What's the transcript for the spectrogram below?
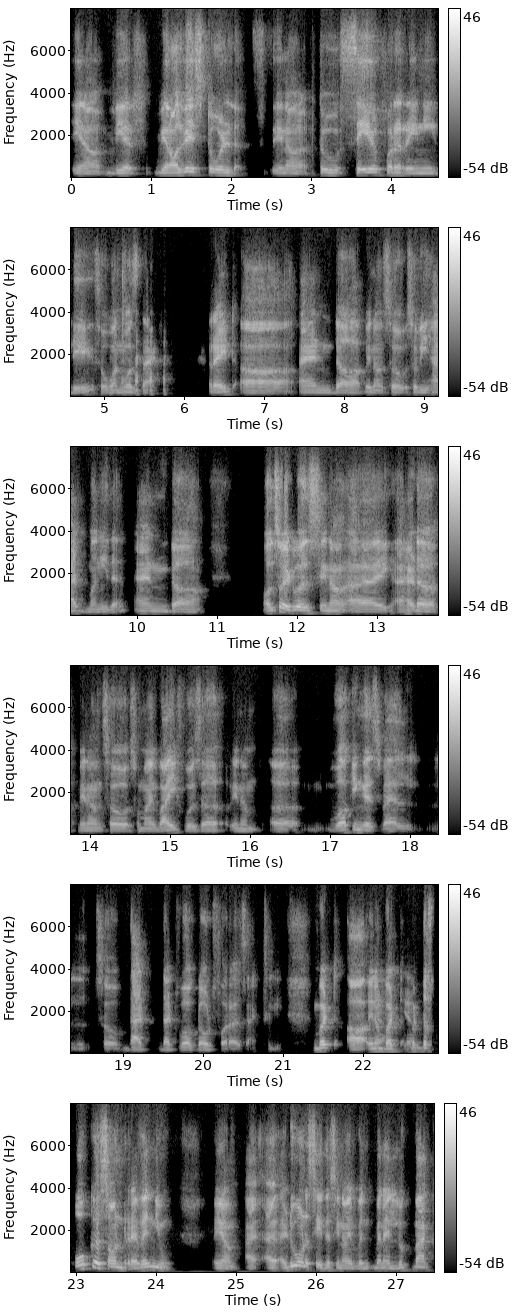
you know we are we are always told you know to save for a rainy day. So one was that right? Uh, and uh, you know so so we had money there. And uh, also it was you know i i had a you know so so my wife was a you know uh, working as well so that that worked out for us actually but uh, you know Yeah, but yeah. but the focus on revenue you know I, I i do want to say this you know when, when i look back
